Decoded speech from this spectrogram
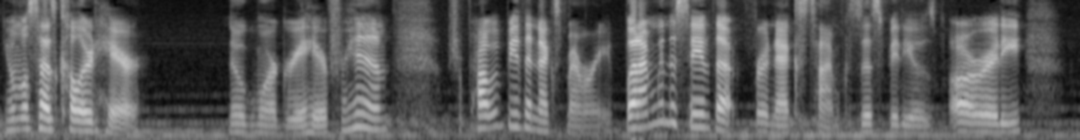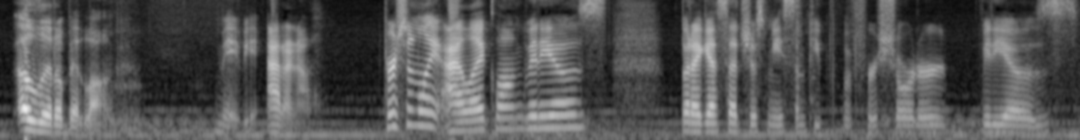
He almost has colored hair. No more gray hair for him, which will probably be the next memory. But I'm going to save that for next time because this video is already a little bit long. Maybe. I don't know. Personally, I like long videos, but I guess that's just me. Some people prefer shorter videos.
